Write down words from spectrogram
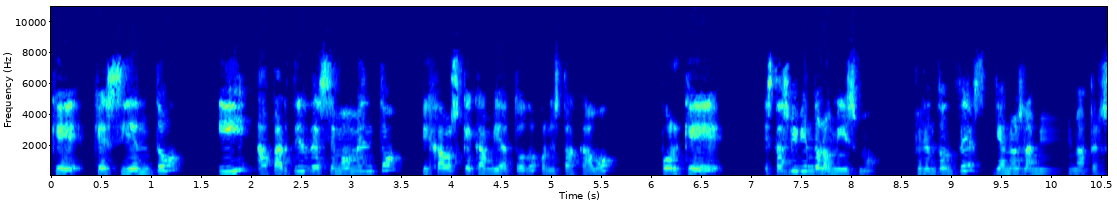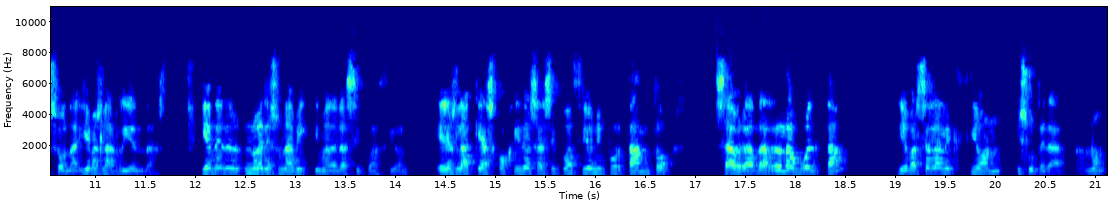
¿Qué, ¿Qué siento? Y a partir de ese momento, fijaos que cambia todo, con esto acabo, porque estás viviendo lo mismo, pero entonces ya no es la misma persona, llevas las riendas, ya no eres una víctima de la situación, eres la que ha escogido esa situación y por tanto sabrá darle la vuelta, llevarse la lección y superarla, ¿no?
